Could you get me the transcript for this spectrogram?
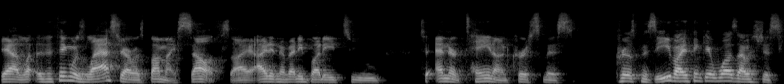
Yeah, the thing was last year I was by myself, so I, I didn't have anybody to to entertain on Christmas Christmas Eve. I think it was. I was just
